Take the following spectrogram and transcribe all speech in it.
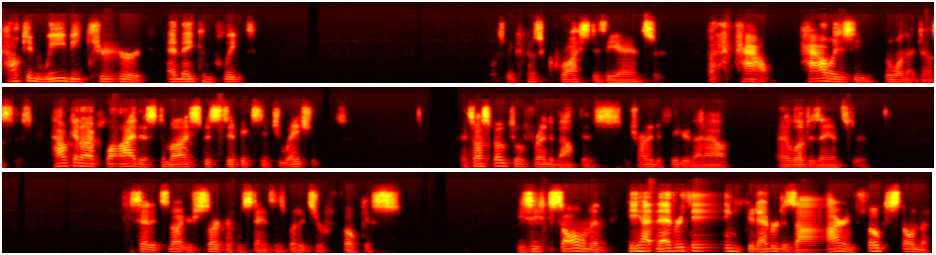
How can we be cured and made complete? It's because Christ is the answer. But how? How is he the one that does this? How can I apply this to my specific situations? And so I spoke to a friend about this, trying to figure that out. I loved his answer. He said, It's not your circumstances, but it's your focus. You see, Solomon, he had everything he could ever desire and focused on the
